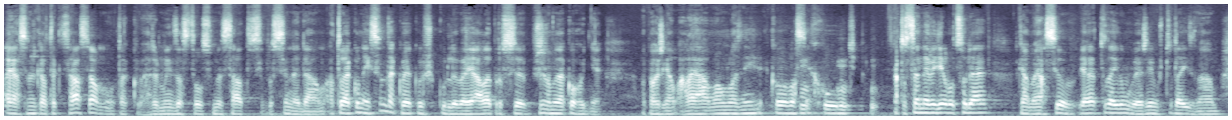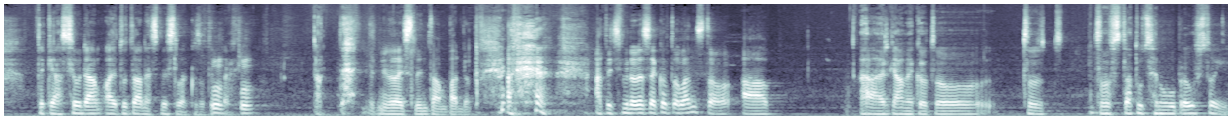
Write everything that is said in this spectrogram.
A já jsem říkal, tak já sám, no, tak hermelín za 180 to si prostě nedám. A to jako nejsem takový jako škudlivý, ale prostě přišlo mi jako hodně. A pak říkám, ale já mám vlastně, jako vlastně chuť. A to jsem nevěděl, o co jde. Říkám, já, si ho, já to tady tomu věřím, už to tady znám, tak já si ho dám, ale je to teda nesmysl jako za ty prachy. A teď mi dali tam, pardon. A teď mi dones jako tohle a a říkám, jako to, to, to za tu cenu opravdu stojí.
